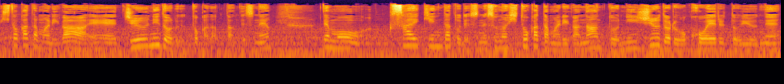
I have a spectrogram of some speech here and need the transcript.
一塊が、えー、12ドルとかだったんですね。でも最近だとですねその一塊がなんと20ドルを超えるというね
